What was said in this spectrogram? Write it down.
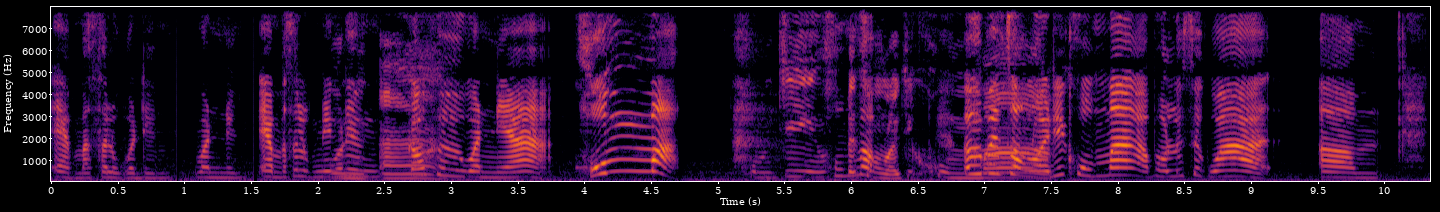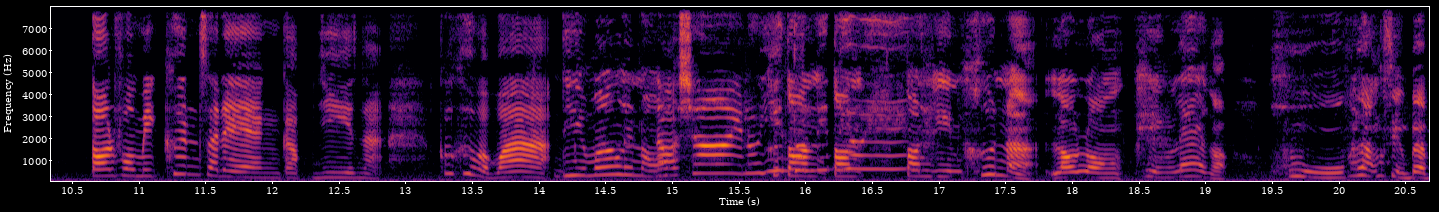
แอบมาสรุปวันหนึ่งวันหนึ่งแอบมาสรุปนิดนึงวันอ่า ก็คือวันเนี้ยคุ้มอะ คุ้มจริง คุ้มเป็นแบบ สองร้อยที่คุ้มเออเป็นมากสองร้อยที่คุ้มมากอะเพราะรู้สึกว่าเอ่มตอนโฟมิกขึ้นแสดงกับยีนอะ ก็คือแบบว่าดีมากเลยเนาะเนาะใช่แล้วคืยีอนตอนนิดตอนเดียวเงตอนยีนขึ้นอะ เราลองเพลงแรกอะ หูพลังเสียงแบบ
